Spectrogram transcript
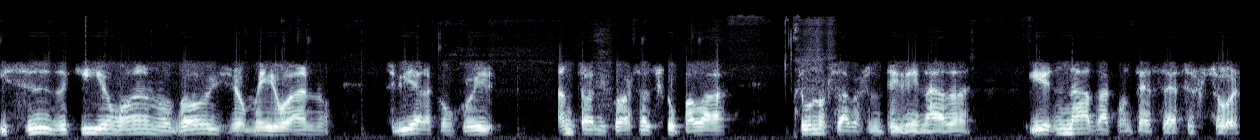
e se daqui a um ano, dois ou meio ano, se vier a concluir António Costa, desculpa lá, tu não estavas metido em nada e nada acontece a essas pessoas.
